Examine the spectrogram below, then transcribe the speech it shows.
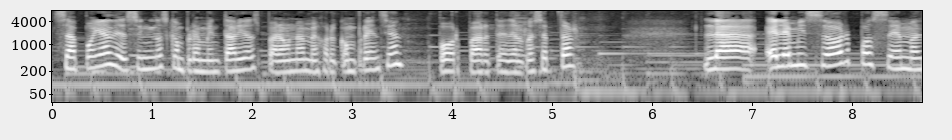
Se apoya de signos complementarios para una mejor comprensión por parte del receptor. el emisor posee más,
